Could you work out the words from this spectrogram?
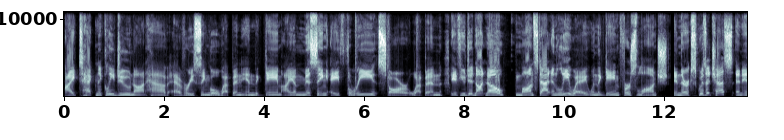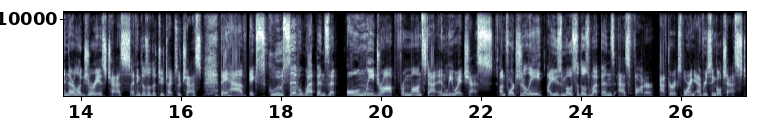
I technically do not have every single weapon in the game. I am missing a three star weapon. If you did not know, Mondstadt and Liyue, when the game first launched, in their exquisite chests and in their luxurious chests, I think those are the two types of chests, they have exclusive weapons that only drop from Mondstadt and Liyue chests. Unfortunately, I use most of those weapons as fodder after exploring every single chest.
